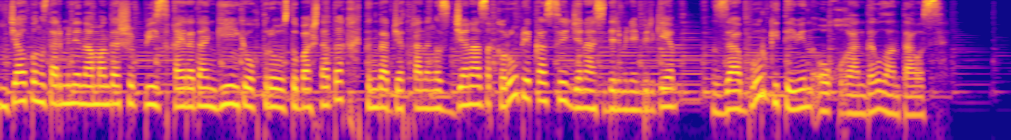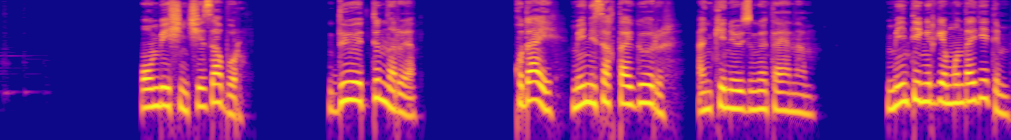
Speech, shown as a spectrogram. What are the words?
Жалпыңыздар менен амандашып биз кайрадан кийинки уктуруубузду баштадык. Тыңдап жатканыңыз жан азык рубрикасы жана сиздер менен бирге забур китебин окуганды улантабыз. Он бешинчи забур дөөттүн ыры. Кудай мени сактай көр анткени өзүңө таянам. Мен теңирге мындай дедим.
